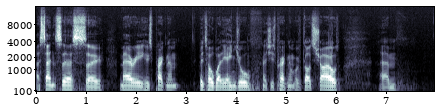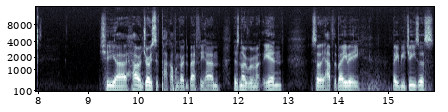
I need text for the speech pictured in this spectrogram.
a census, so Mary, who's pregnant, been told by the angel that she's pregnant with God's child. Um, she, uh, her and Joseph pack up and go to Bethlehem. There's no room at the inn, so they have the baby, baby Jesus.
